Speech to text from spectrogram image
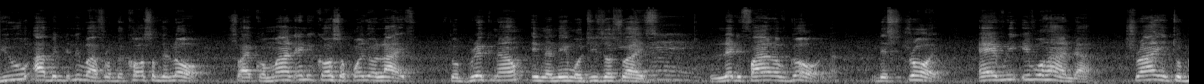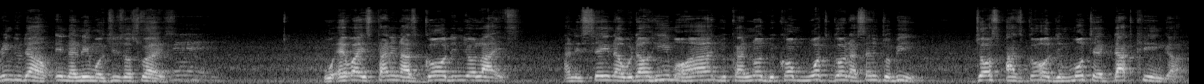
You have been delivered from the curse of the law. So I command any curse upon your life to break now in the name of Jesus Christ. Amen. Let the fire of God destroy every evil hand trying to bring you down in the name of Jesus Christ. Amen. Whoever is standing as God in your life and is saying that without him or her you cannot become what God has sent you to be, just as God demoted that king, uh,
